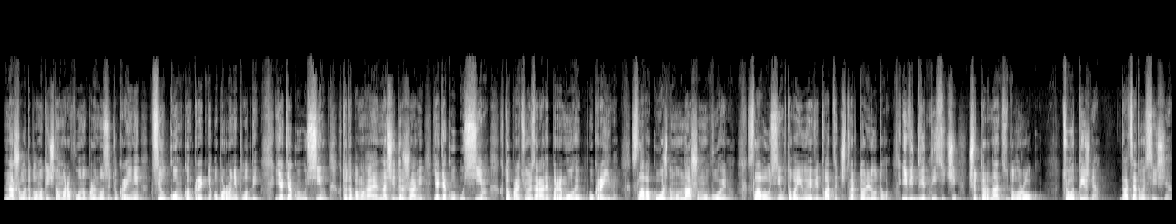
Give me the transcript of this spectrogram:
нашого дипломатичного марафону приносить Україні цілком конкретні оборонні плоди. Я дякую усім, хто допомагає нашій державі. Я дякую усім, хто працює заради перемоги України. Слава кожному нашому воїну. Слава усім, хто воює від 24 лютого і від 2014 року. Цього тижня 20 січня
